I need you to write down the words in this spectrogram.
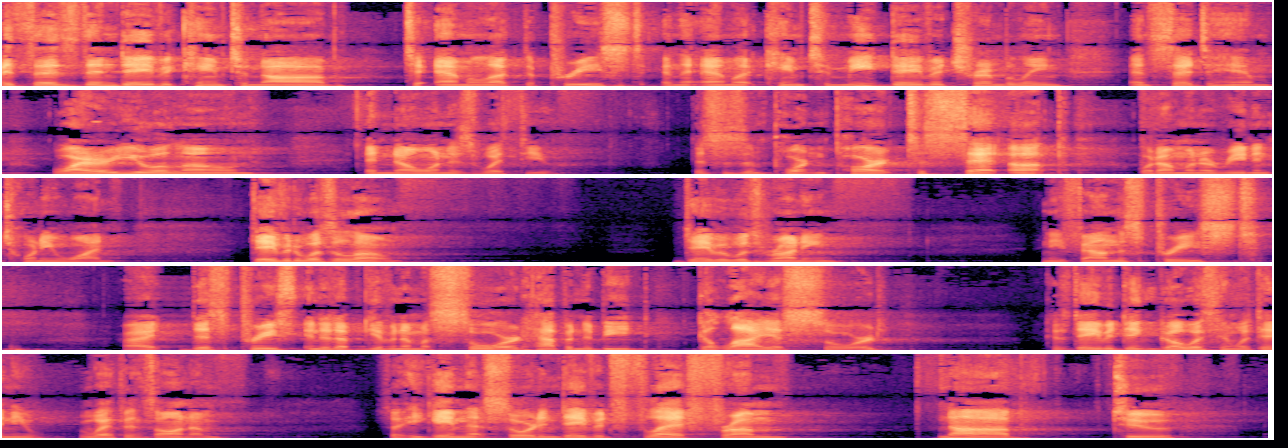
it says, Then David came to Nob, to Amalek the priest, and the Amalek came to meet David trembling and said to him, Why are you alone and no one is with you? This is an important part to set up what I'm going to read in 21. David was alone. David was running, and he found this priest. Right? This priest ended up giving him a sword, happened to be Goliath's sword, because David didn't go with him with any weapons on him. So he gave him that sword, and David fled from Nob to,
